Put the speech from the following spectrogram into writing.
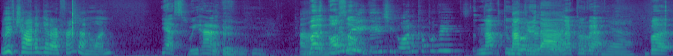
We've tried to get our friend on one. yes, we have. Um, but also wait, wait, didn't she go on a couple dates? not through Not through that. not through Oh. that. yeah. But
